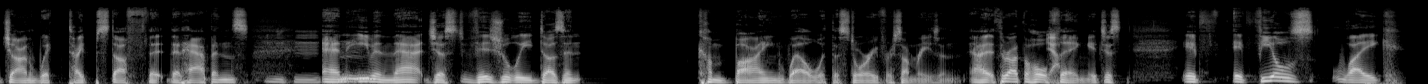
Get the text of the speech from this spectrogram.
john wick type stuff that that happens Mhm. and Hmm. even that just visually doesn't combine well with the story for some reason uh, throughout the whole Yeah. thing it just it it feels like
